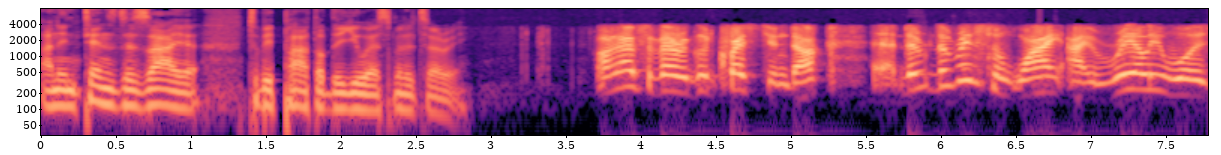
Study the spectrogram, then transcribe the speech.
an intense desire to be part of the U.S. military? Oh, that's a very good question, Doc. Uh, the, the reason why I really was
